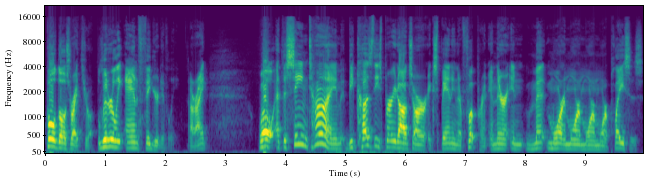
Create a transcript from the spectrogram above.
bulldoze right through them, literally and figuratively. All right. Well, at the same time, because these prairie dogs are expanding their footprint and they're in more and more and more and more places,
